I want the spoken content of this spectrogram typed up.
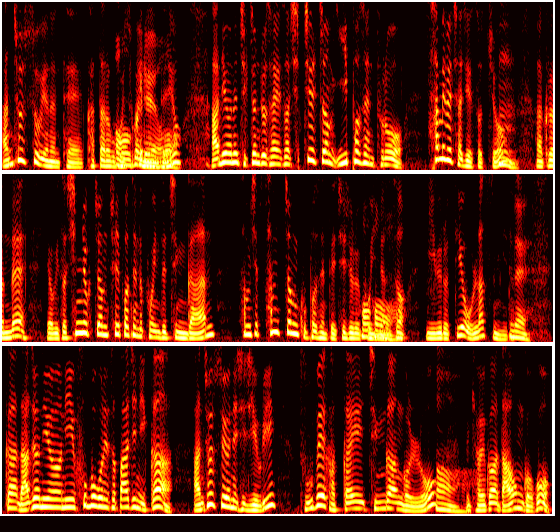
안철수 의원한테 갔다라고 볼 어, 수가 그래요. 있는데요. 안 의원은 직전 조사에서 17.2%로 3위를 차지했었죠. 음. 아, 그런데 여기서 16.7% 포인트 증가한 33.9%의 지지를 어허. 보이면서 2위로 뛰어 올랐습니다. 네. 그러니까 나전 의원이 후보군에서 빠지니까 안철수 의원의 지지율이 두 배 가까이 증가한 걸로 어. 결과가 나온 거고,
